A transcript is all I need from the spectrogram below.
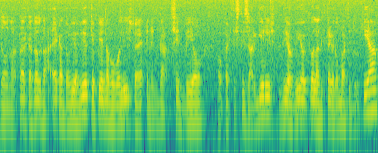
Ντονατάς Κασλάουσκας έκανε το 2-2 και πήρε την αποβολή στο 90 συν 2 ο παίκτης της Αργύρης 2-2 και όλα ανοιχτά για το μάτι στην Τουρκία.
